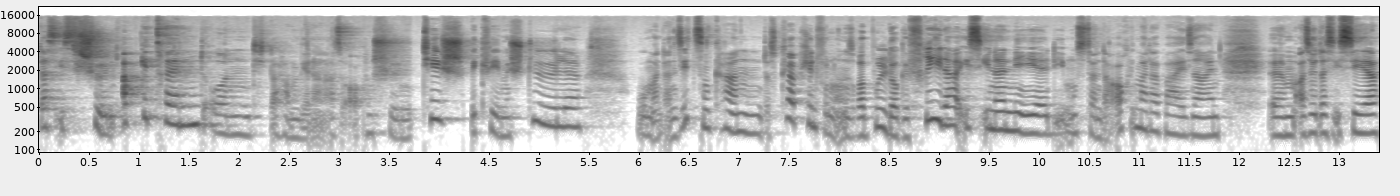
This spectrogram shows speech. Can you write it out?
das ist schön abgetrennt und da haben wir dann also auch einen schönen Tisch, bequeme Stühle wo man dann sitzen kann. Das Körbchen von unserer Bulldogge Frieda ist in der Nähe, die muss dann da auch immer dabei sein. Ähm, also das ist sehr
